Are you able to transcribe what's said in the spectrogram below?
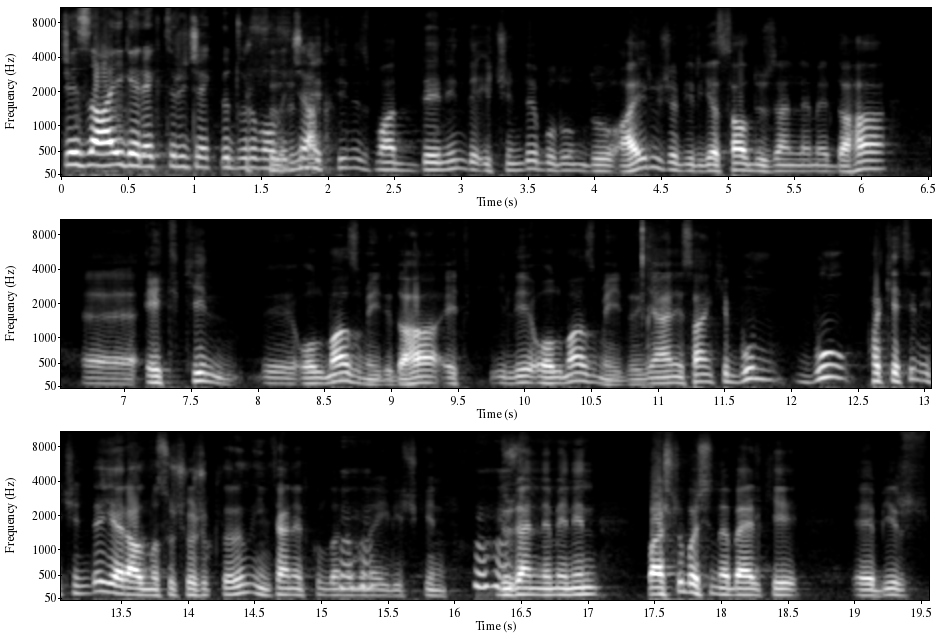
cezayı gerektirecek bir durum Sözünü olacak. ettiğiniz maddenin de içinde bulunduğu ayrıca bir yasal düzenleme daha etkin e, olmaz mıydı? Daha etkili olmaz mıydı? Yani sanki bu bu paketin içinde yer alması çocukların internet kullanımına ilişkin düzenlemenin başlı başına belki e, bir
